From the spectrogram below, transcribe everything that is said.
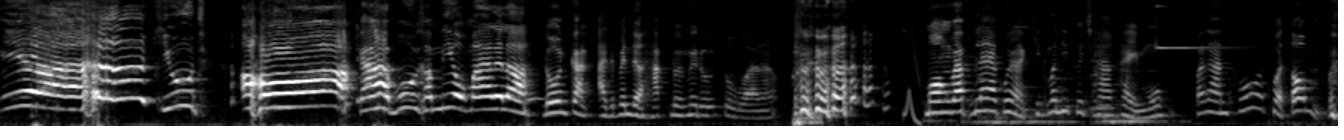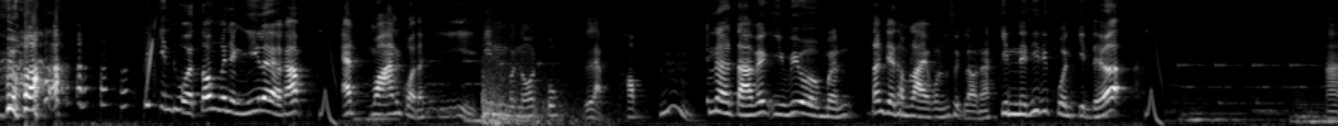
เนี่ยคิวต์อ๋อกล้าพูดคำนี้ออกมาเลยเหรอ โดนกัดอาจจะเป็นเดอะฮักโดยไม่รู้ตัวนะ มองแว็บแรกคุณอาจคิดว่านี่คือชาไข่มุก ประทานโทษถั่วต้ม พี่กินถั่วต้มกันอย่างนี้เลยครับ แอดวานกว่าตะกี้อีกกินบนโน้ตบุ๊กแล็ปท็อปอืมหน้าตาแม่งอีวิลเหมือนตั้งใจทำลายความรู้สึกเรานะ กินในที่ที่ควรกินเถอะ อะ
